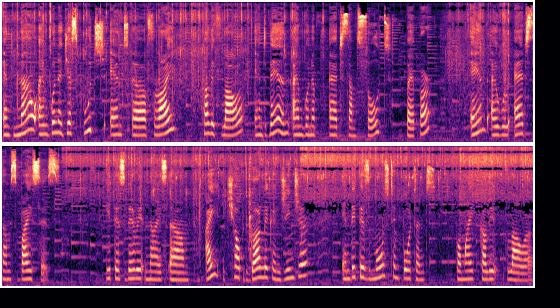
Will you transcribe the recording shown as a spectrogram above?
And now I'm gonna just put and uh, fry cauliflower and then I'm gonna add some salt pepper and I will add some spices. It is very nice. Um, I chopped garlic and ginger and it is most important for my cauliflower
